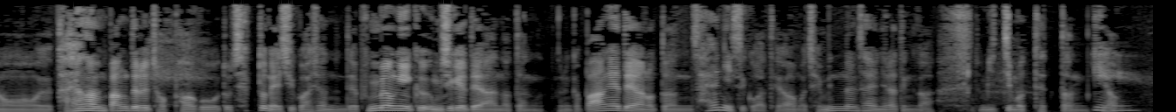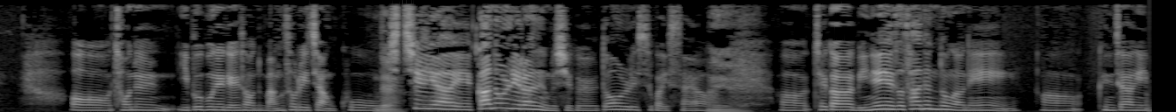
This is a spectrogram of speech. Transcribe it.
어, 다양한 빵들을 접하고 또 책도 내시고 하셨는데 분명히 그 음식에 대한 어떤 그러니까 빵에 대한 어떤 사연이 있을 것 같아요. 뭐 재밌는 사연이라든가 좀 잊지 못했던 기억. 예. 어, 저는 이 부분에 대해서는 망설이지 않고 네. 시칠리아의 까놀리라는 음식을 떠올릴 수가 있어요. 예. 어, 제가 미네에서 사는 동안에 어, 굉장히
